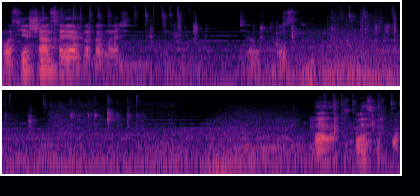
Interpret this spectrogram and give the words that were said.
У вас есть шанс Аверк нагнать. Все, просто. Да, да, FPS какой.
